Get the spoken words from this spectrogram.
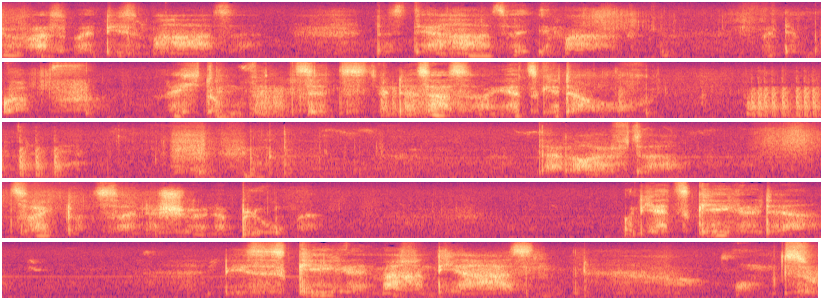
beziehungsweise bei diesem Hase, dass der Hase immer mit dem Kopf Richtung Wind sitzt in der Sasse. Jetzt geht er hoch. Da läuft er, zeigt uns seine schöne Blume. Und jetzt kegelt er. Dieses Kegeln machen die Hasen, um zu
